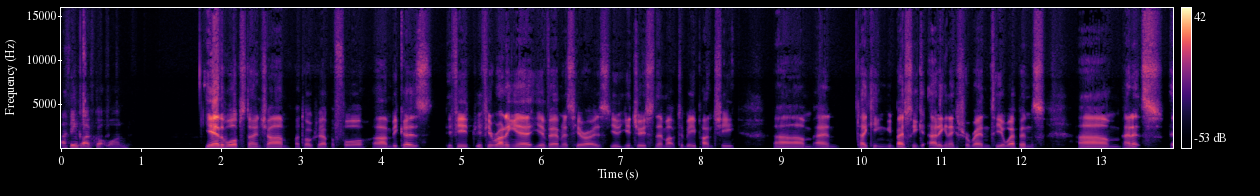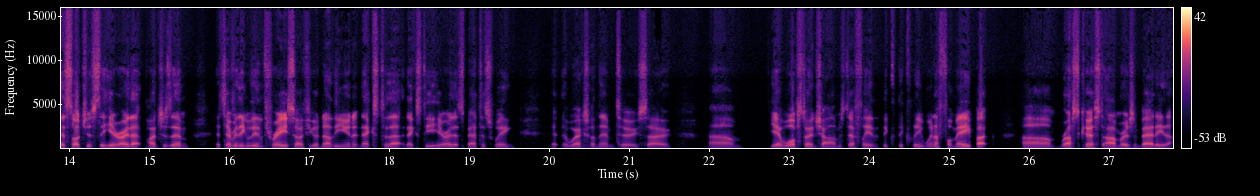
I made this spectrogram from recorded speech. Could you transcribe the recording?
I think I've got one. Yeah, the warpstone charm I talked about before. Um, because if you if you're running your, your verminus heroes, you, you're juicing them up to be punchy, um, and taking basically adding an extra rend to your weapons. Um, and it's it's not just the hero that punches them; it's everything within three. So if you've got another unit next to that next to your hero that's about to swing, it, it works on them too. So um, yeah, Warpstone Charm is definitely the, the clear winner for me. But um, Rust Cursed Armor isn't bad either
